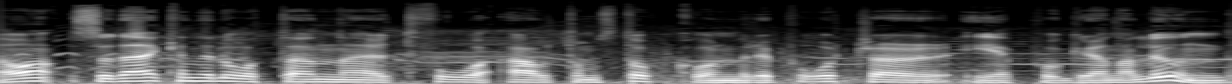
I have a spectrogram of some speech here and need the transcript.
Ja, så där kan det låta när två Allt om Stockholm-reportrar är på Gröna Lund.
